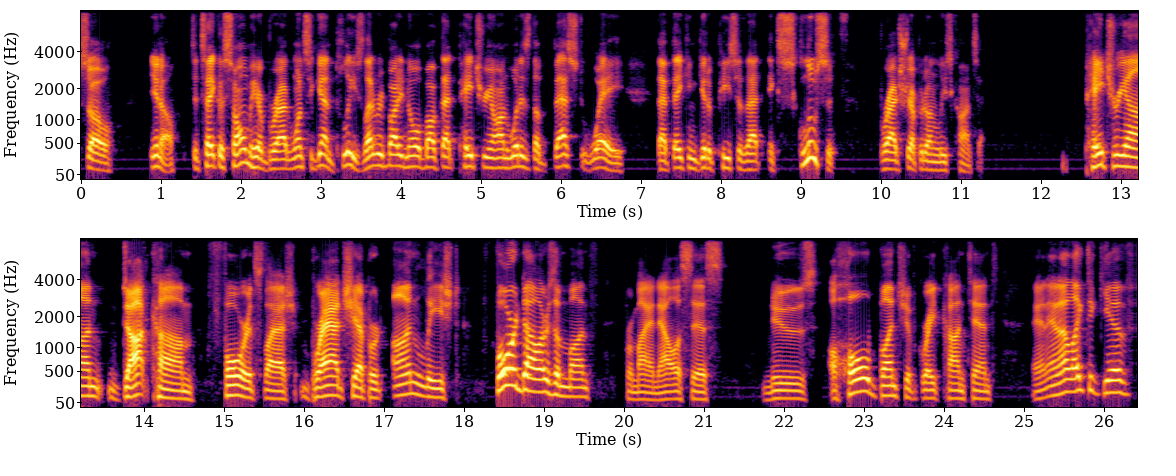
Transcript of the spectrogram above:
So, you know, to take us home here, Brad, once again, please let everybody know about that Patreon. What is the best way that they can get a piece of that exclusive Brad Shepard Unleashed content? Patreon.com forward slash Brad Shepard Unleashed. $4 a month for my analysis, news, a whole bunch of great content. And, and I like to give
